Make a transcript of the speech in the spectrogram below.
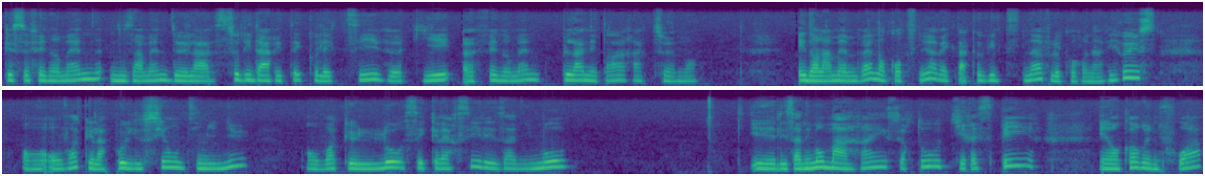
que ce phénomène nous amène de la solidarité collective qui est un phénomène planétaire actuellement. Et dans la même veine, on continue avec la COVID-19, le coronavirus. On, voit que la pollution diminue, on voit que l'eau s'éclaircit, les animaux, et les animaux marins surtout, qui respirent. Et encore une fois,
